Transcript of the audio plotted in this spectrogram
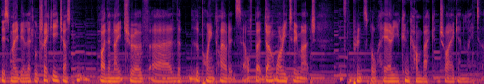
This may be a little tricky just by the nature of uh, the, the point cloud itself, but don't worry too much. It's the principle here. You can come back and try again later.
